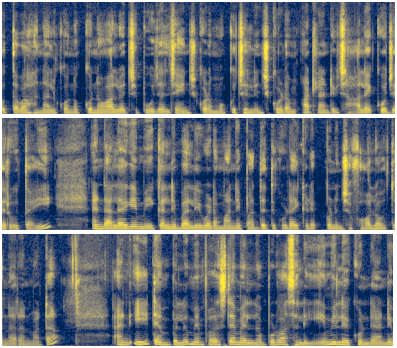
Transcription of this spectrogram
కొత్త వాహనాలు కొనుక్కున్న వాళ్ళు వచ్చి పూజలు చేయించుకోవడం మొక్కు చెల్లించుకోవడం అట్లాంటివి చాలా ఎక్కువ జరుగుతాయి. అండ్ అలాగే మేకల్ని బలి ఇవ్వడం అనే పద్ధతి కూడా ఇక్కడ ఎప్పటి నుంచో ఫాలో అవుతున్నారనమాట అండ్ ఈ టెంపుల్ మేము ఫస్ట్ టైం వెళ్ళినప్పుడు అసలు ఏమీ లేకుండే అండి.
